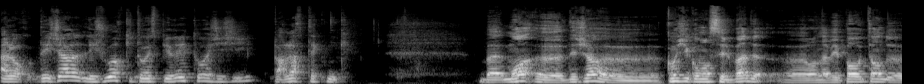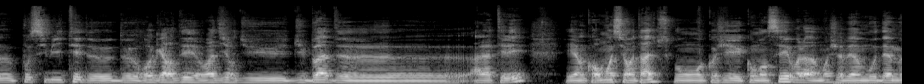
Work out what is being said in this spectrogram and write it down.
Alors, déjà, les joueurs qui t'ont inspiré, toi, Gigi, par leur technique. Bah moi euh, déjà euh, quand j'ai commencé le bad, euh, on n'avait pas autant de possibilités de, de regarder on va dire du, du bad à la télé et encore moins sur internet parce que bon quand j'ai commencé voilà moi j'avais un modem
